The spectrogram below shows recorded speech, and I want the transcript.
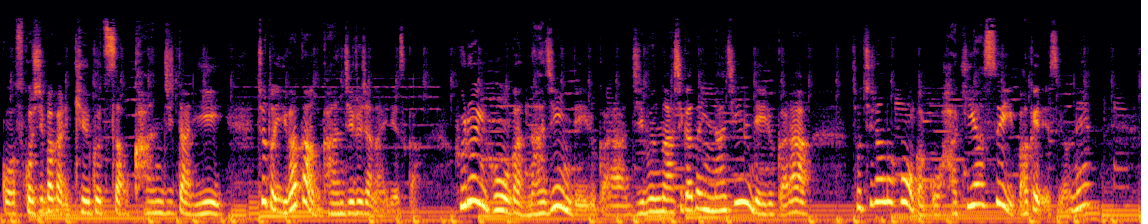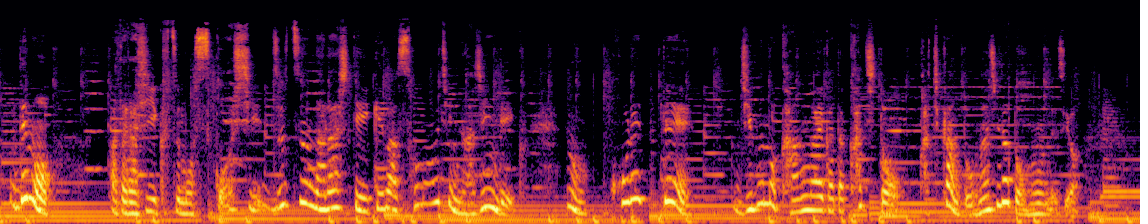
こう少しばかり窮屈さを感じたりちょっと違和感感じるじゃないですか。古い方が馴染んでいるから自分の足型に馴染んでいるからそちらの方がこう履きやすいわけですよね。でも新しい靴も少しずつ慣らしていけばそのうちに馴染んでいく。でもこれって自分の考え方価値と価値観と同じだと思うんですよ。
